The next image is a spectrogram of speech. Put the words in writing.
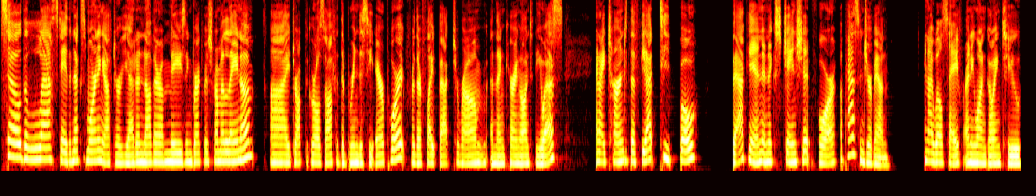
So the last day, the next morning, after yet another amazing breakfast from Elena, I dropped the girls off at the Brindisi airport for their flight back to Rome and then carrying on to the US. And I turned the Fiat Tipo back in and exchanged it for a passenger van. And I will say, for anyone going to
